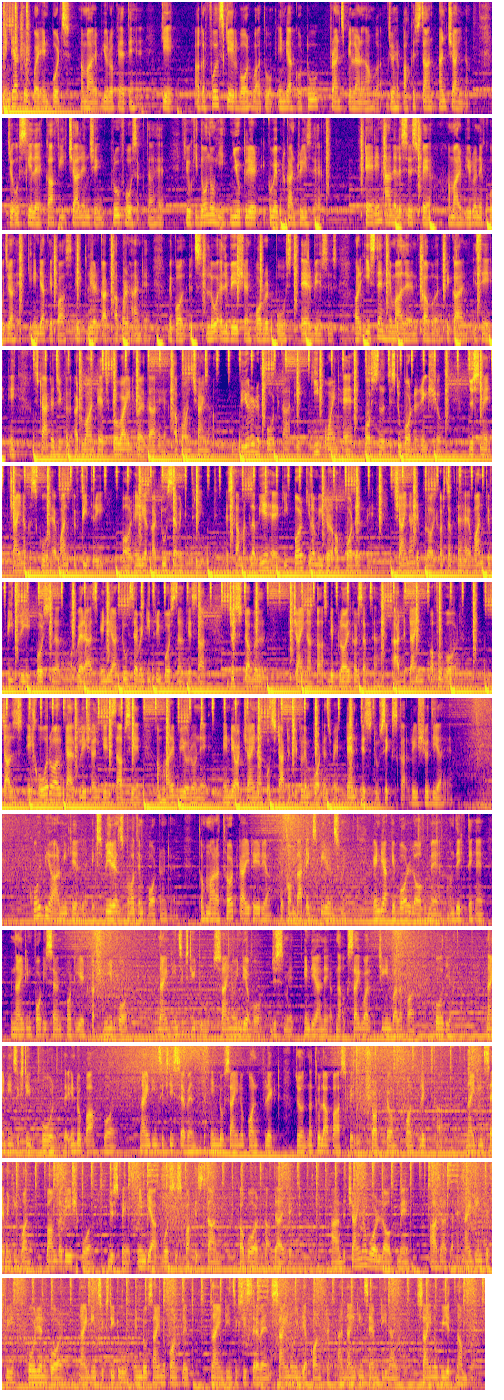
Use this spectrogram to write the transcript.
इंडिया के ऊपर इनपुट्स हमारे ब्यूरो कहते हैं कि अगर फुल स्केल वॉर हुआ तो इंडिया को टू फ्रंट्स पे लड़ना होगा, जो है पाकिस्तान एंड चाइना जो उसके लिए काफ़ी चैलेंजिंग प्रूव हो सकता है, क्योंकि दोनों ही न्यूक्लियर इक्विप्ड कंट्रीज़ हैं। टेरिन एनालिसिस पे हमारे ब्यूरो ने खोजा है कि इंडिया के पास एक क्लियर कट अपर हैंड है because it's low elevation forward post air bases और ईस्टर्न हिमालयन कवर के कारण इसे एक स्ट्रैटेजिकल एडवांटेज प्रोवाइड करता है अपॉन चाइना ब्यूरो रिपोर्ट का एक की पॉइंट है पर्सनल टू बॉर्डर रेशियो जिसमें चाइना का स्कोर है 153 और इंडिया का 273 इसका मतलब ये है कि पर किलोमीटर ऑफ़ बॉर्डर पे चाइना डिप्लॉय कर सकता है 153 पर्सनल वेराज इंडिया 273 पर्सनल के साथ जस्ट डबल चाइना का डिप्लॉय कर सकता है at the time of a war तज एक ओवरऑल कैलकुलेशन के हिसाब से हमारे ब्यूरो ने इंडिया और चाइना को स्ट्रैटेजिकल इम्पोर्टेंस में 10 इस टू सिक्स का रेशियो दिया है कोई भी आर्मी के लिए एक्सपीरियंस बहुत इंपॉर्टेंट है तो हमारा third criteria the combat experience में इंडिया के वॉर लॉग में हम देखते हैं 1947-48 Kashmir war 1962 Sino India war जिसमें इंडिया ने अपना अक्साई वाला चीन वाला पार्ट खो दिया था। 1964 the Indo Pak war 1967 the Indo Sino conflict जो नथुला पास पे एक शॉर्ट टर्म कॉन्फ्लिक्ट था 1971 बांग्लादेश वॉर जिसमें इंडिया वर्सेस पाकिस्तान का वॉर था direct and China war log में आ जाता है। 1950 Korean war 1962 Indo Sino conflict 1967 Sino India conflict and 1979 Sino Vietnam war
